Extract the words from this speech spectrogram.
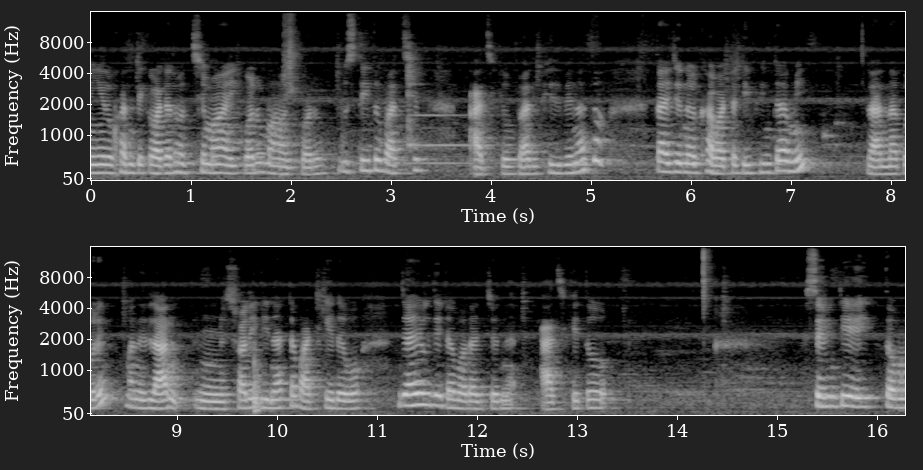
মেয়ের ওখান থেকে অর্ডার হচ্ছে, মা, এই করো, মা, ওই করো। বুঝতেই তো পারছেন আজকেও বাড়ি ফিরবে না তো। তাই জন্য ওর খাবারটা টিফিনটা আমি রান্না করে মানে লান সরি ডিনারটা পাঠিয়ে দেবো। যাই হোক, যেটা বলার জন্য। আজকে তো সেভেন্টি এইটতম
